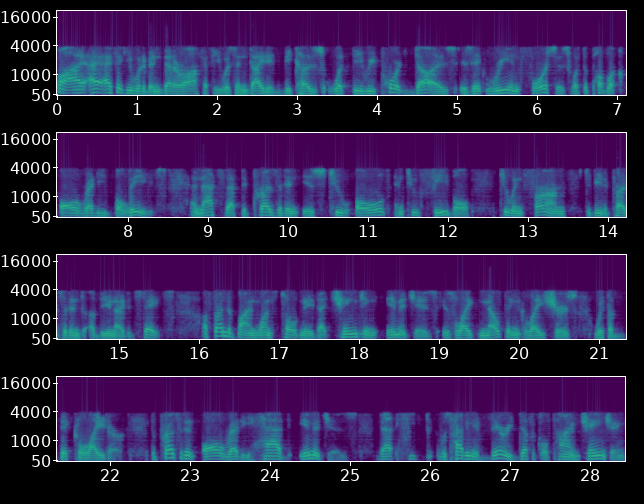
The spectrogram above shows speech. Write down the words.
Well, I, I think he would have been better off if he was indicted because what the report does is it reinforces what the public already believes, and that's that the president is too old and too feeble, too infirm to be the president of the United States. A friend of mine once told me that changing images is like melting glaciers with a Bic lighter. The president already had images that he was having a very difficult time changing.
